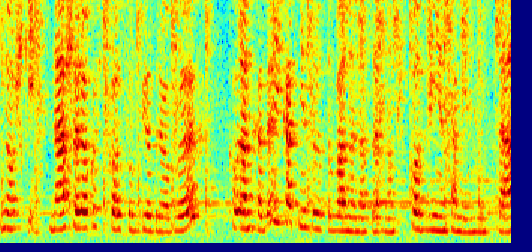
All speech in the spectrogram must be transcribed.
Nóżki na szerokość kolców biodrowych. Kolanka delikatnie zrotowane na zewnątrz, podwinięta miednica.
